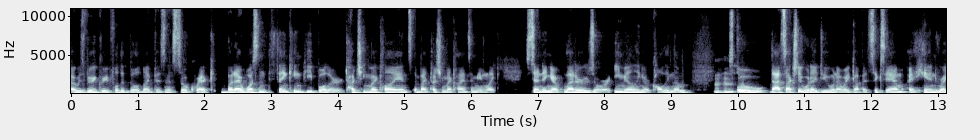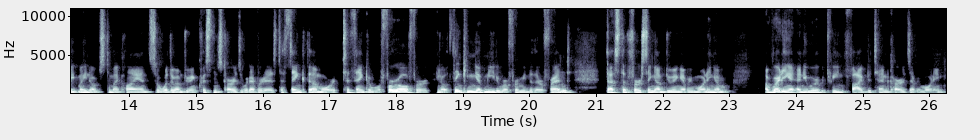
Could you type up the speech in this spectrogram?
I was very grateful to build my business so quick, but I wasn't thanking people or touching my clients. And by touching my clients, I mean like sending out letters or emailing or calling them. Mm-hmm. So that's actually what I do when I wake up at 6 a.m. I handwrite my notes to my clients. So whether I'm doing Christmas cards or whatever it is to thank them or to thank a referral for, you know, thinking of me to refer me to their friend that's the first thing I'm doing every morning. I'm I'm writing it anywhere between five to ten cards every morning.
